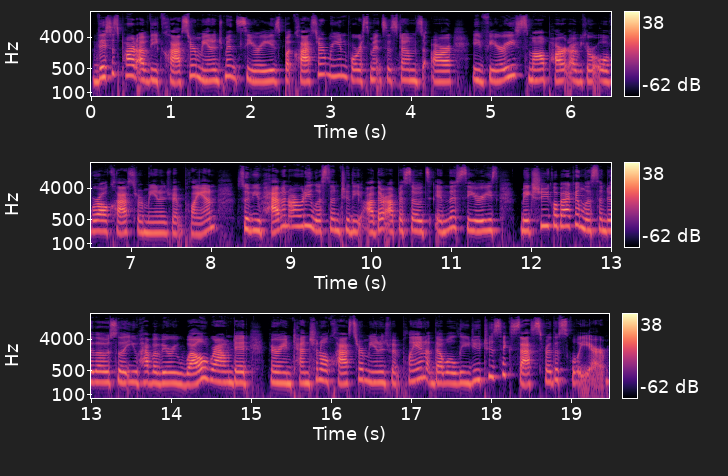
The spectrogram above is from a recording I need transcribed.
This is part of the classroom management series, but classroom reinforcement systems are a very small part of your overall classroom management plan. So if you haven't already listened to the other episodes in this series, make sure you go back and listen to those so that you have a very well rounded, very intentional classroom management plan that will lead you to success for the school year.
